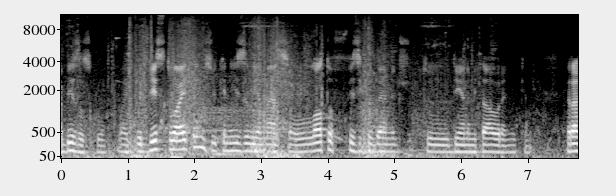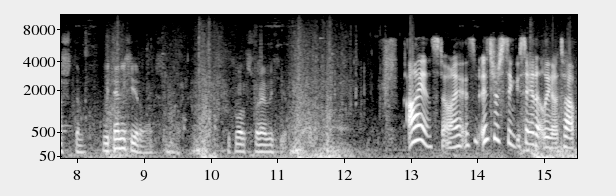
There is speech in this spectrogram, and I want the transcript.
Abyssal Skull. Like with these two items, you can easily amass a lot of physical damage to the enemy tower, and you can rush them with any hero. Actually, works for every hero. Iron Stone. I- It's interesting you say that, Leo Top.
